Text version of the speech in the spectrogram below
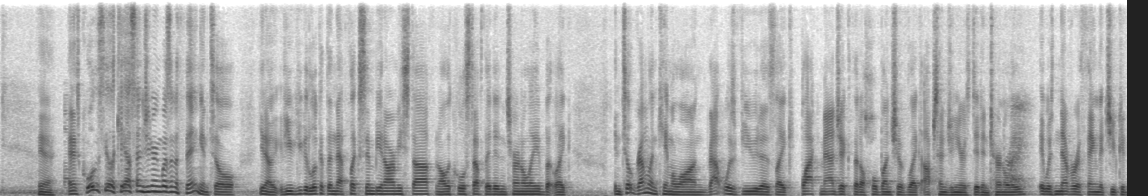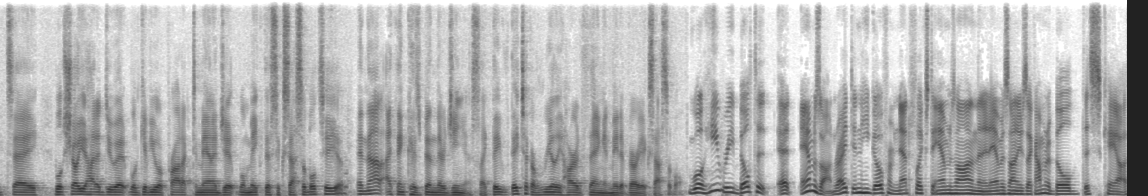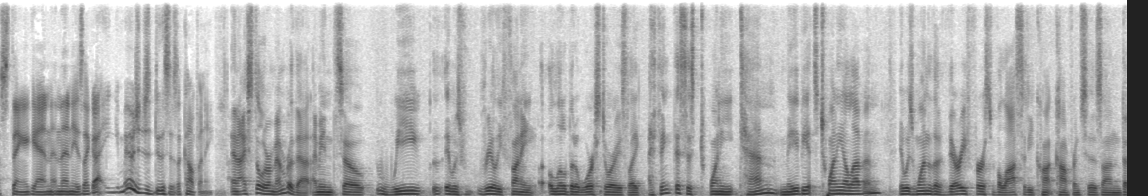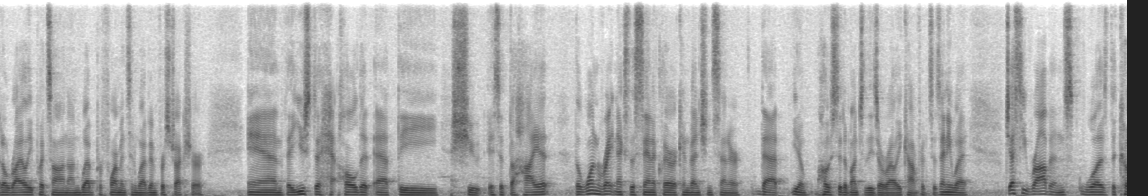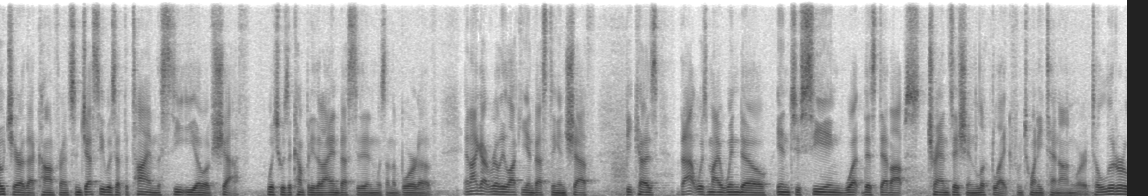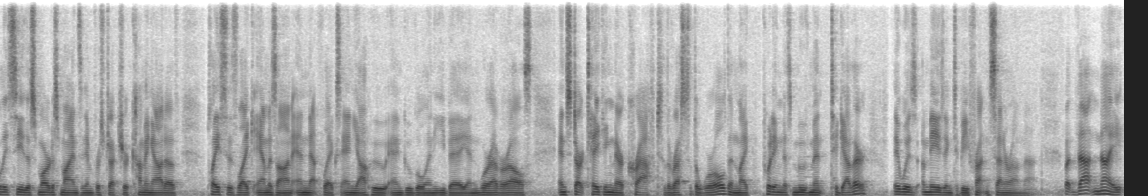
Yeah, and it's cool to see how the chaos engineering wasn't a thing until you know if you, you could look at the Netflix Simian Army stuff and all the cool stuff they did internally, but like until Gremlin came along, that was viewed as like black magic that a whole bunch of like ops engineers did internally. Right. It was never a thing that you could say, we'll show you how to do it, we'll give you a product to manage it, we'll make this accessible to you. And that I think has been their genius. Like they they took a really hard thing and made it very accessible. Well, he rebuilt it at Amazon, right? Didn't he go from Netflix to Amazon and then at Amazon he was like, I'm going to build this chaos thing again and then he's like, maybe I should just do this as a company. And I still remember that. I mean, so we it was really funny a little bit of war stories like i think this is 2010 maybe it's 2011 it was one of the very first velocity conferences on that o'reilly puts on on web performance and web infrastructure. And they used to ha- hold it at the shoot is it the hyatt? The one right next to the santa clara convention center that you know hosted a bunch of these o'reilly conferences. Anyway Jesse Robbins was the co chair of that conference, and Jesse was at the time the CEO of Chef, which was a company that I invested in, was on the board of. And I got really lucky investing in Chef because that was my window into seeing what this DevOps transition looked like from 2010 onward. To literally see the smartest minds in infrastructure coming out of places like Amazon and Netflix and Yahoo and Google and eBay and wherever else and start taking their craft to the rest of the world and like putting this movement together. It was amazing to be front and center on that. But that night,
